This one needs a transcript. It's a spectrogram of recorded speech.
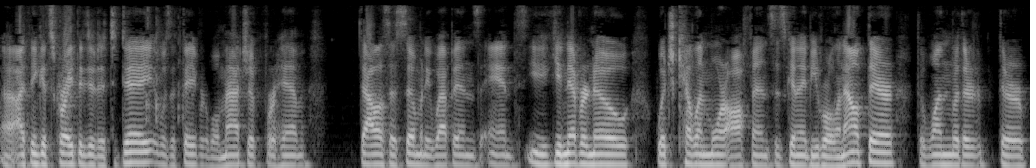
Uh, I think it's great they did it today. It was a favorable matchup for him. Dallas has so many weapons, and you, you never know which Kellen Moore offense is going to be rolling out there. The one where they're they're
